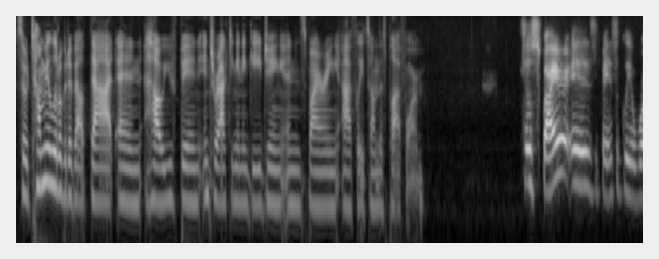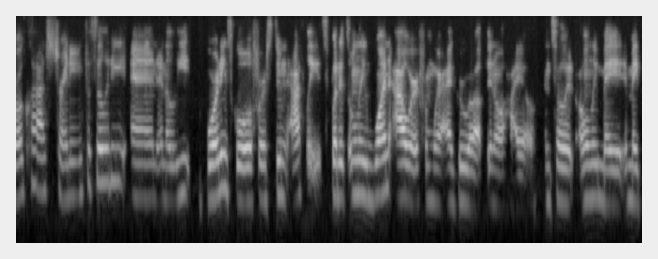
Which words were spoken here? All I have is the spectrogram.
So tell me a little bit about that and how you've been interacting and engaging and inspiring athletes on this platform. So Spire is basically a world-class training facility and an elite boarding school for student athletes, but it's only one hour from where I grew up in Ohio. And so it only made it made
